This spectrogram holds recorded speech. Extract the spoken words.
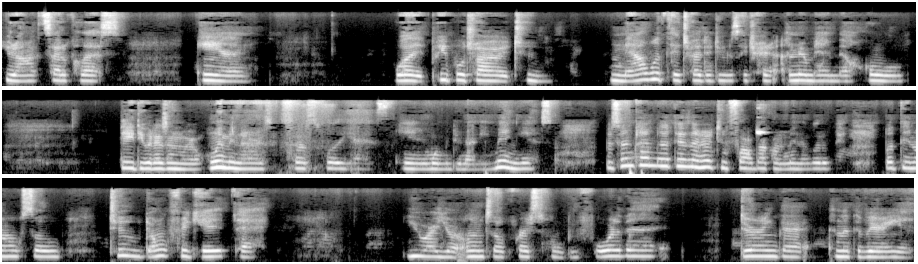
you don't have to settle for less. And what people try to now what they try to do is they try to undermine the whole they do it as in where women are successful, yes, and women do not need men, yes. But sometimes it doesn't hurt to fall back on men a little bit. But then also, too, don't forget that you are your own self person before that, during that, and at the very end.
